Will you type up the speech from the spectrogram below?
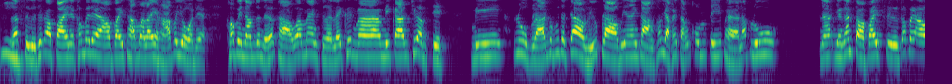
อืม แล้วสื่อที่เข้าไปเนี่ยเขาไม่ได้เอาไปทำอะไรหาประโยชน์เนี่ยเขาไปนำเสนอข่าวว่าแม่งเกิดอะไรขึ้นมา มีการเชื่อมจิต มีลูกหลานพระพุทธเจ้าหรือเปล่ามีอะไรต่างเขาอยากให้สังคมตีแผ่รับรู้นะอย่างนั้นต่อไปสื่อก็ไปเอา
